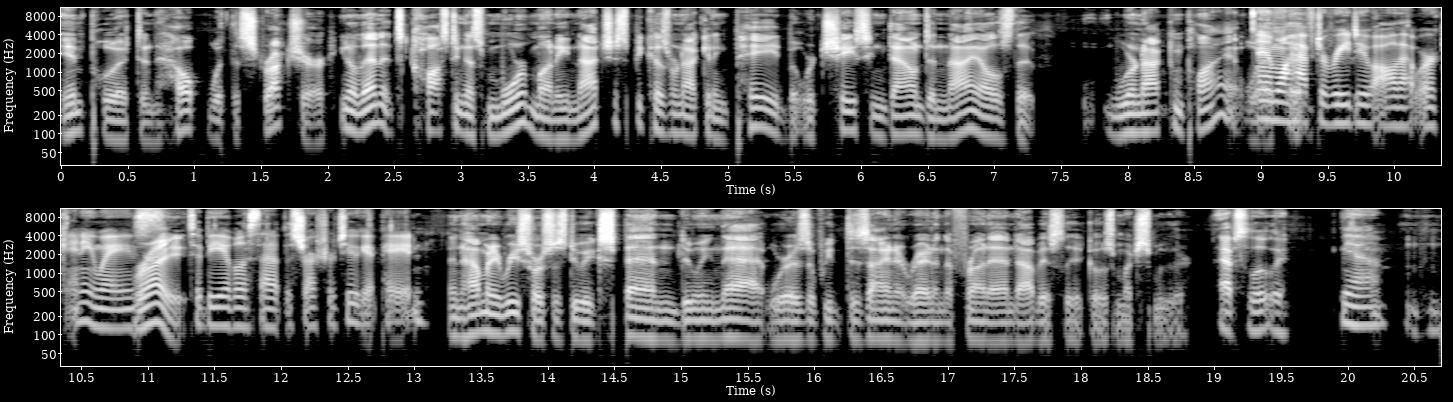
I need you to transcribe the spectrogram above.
input and help with the structure, you know, then it's costing us more money, not just because we're not getting paid, but we're chasing down denials that we're not compliant with. and we'll have to redo all that work anyways Right. to be able to set up the structure to get paid. And how many resources do we expend doing that? Whereas if we design it right in the front end, obviously it goes much smoother. Absolutely. Yeah. Mm-hmm.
